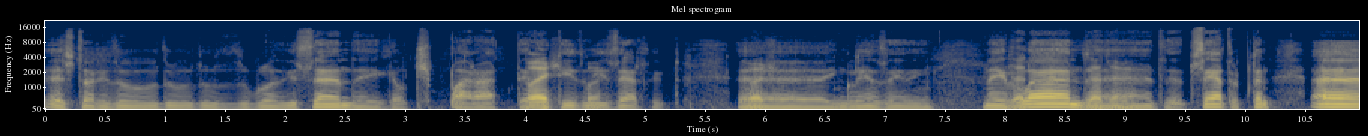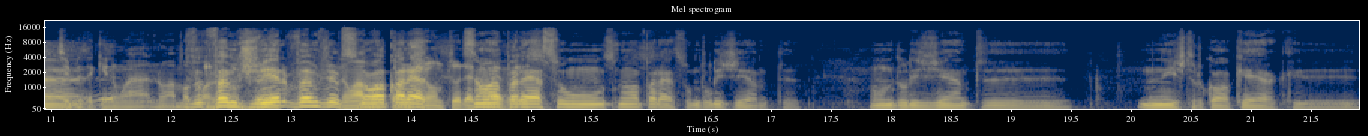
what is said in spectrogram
a história do, do, do, do Bloody Sunday, aquele disparate de ter Pois, metido o pois. exército eh, inglês em, na Irlanda, etc. Portanto, ah, Sim, mas aqui não há, não há uma vamos ver, vamos ver não se não aparece, se não aparece um, se não aparece um diligente, um diligente ministro qualquer que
